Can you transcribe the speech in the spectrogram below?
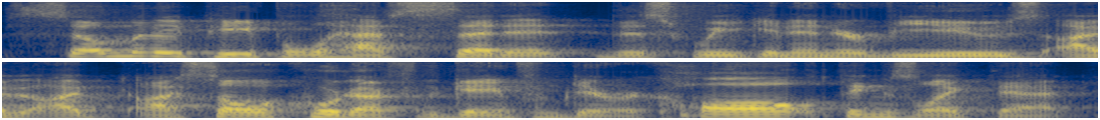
so many people have said it this week in interviews. I, I, I, saw a quote after the game from Derick Hall, things like that.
